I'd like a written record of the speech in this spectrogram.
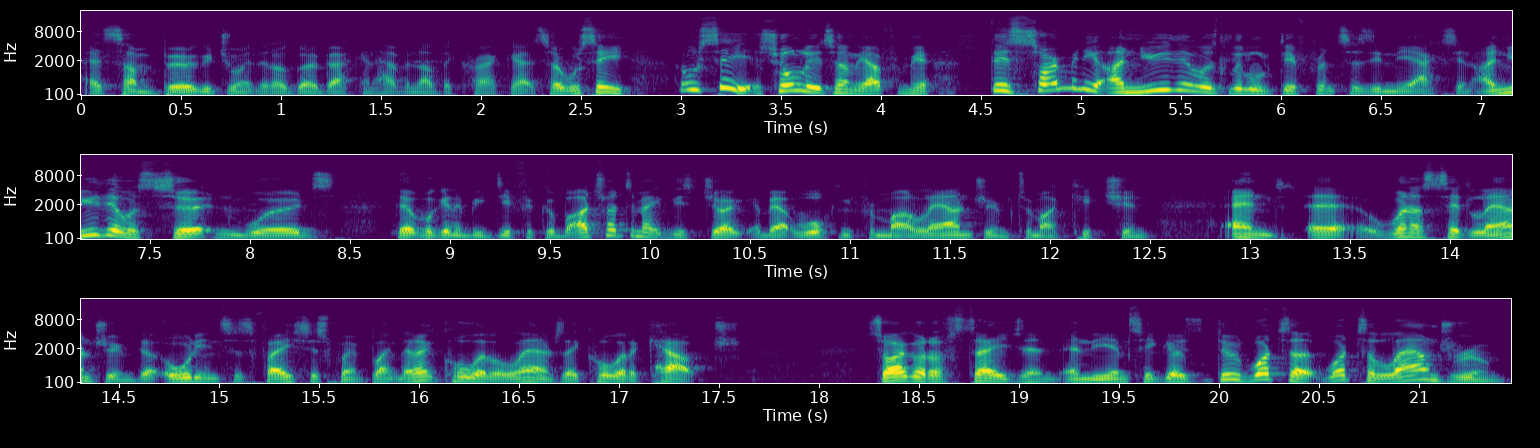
at some burger joint that I'll go back and have another crack at. So we'll see. We'll see. Surely it's only up from here. There's so many. I knew there was little differences in the accent. I knew there were certain words that were going to be difficult. But I tried to make this joke about walking from my lounge room to my kitchen. And uh, when I said lounge room, the audience's face just went blank. They don't call it a lounge. They call it a couch. So I got off stage and, and the MC goes, dude, what's a what's a lounge room?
